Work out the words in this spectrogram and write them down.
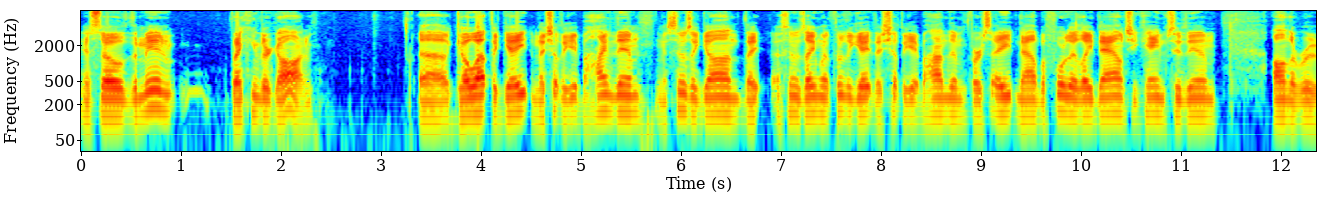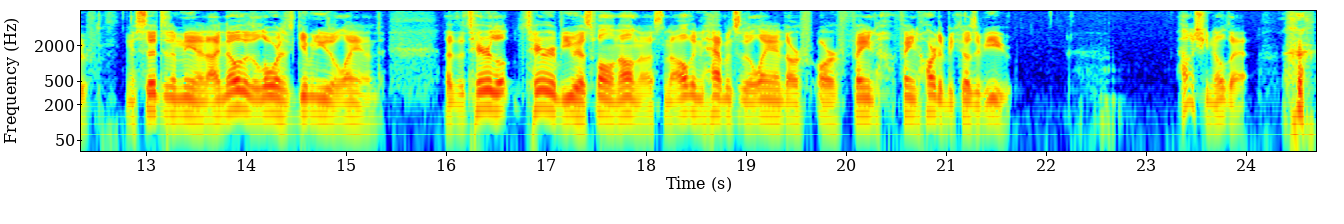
And so the men, thinking they're gone, uh, go out the gate and they shut the gate behind them. And as soon as they gone, they as soon as they went through the gate, they shut the gate behind them. Verse eight. Now before they lay down, she came to them on the roof and said to the men, I know that the Lord has given you the land, that the terror, terror of you has fallen on us, and all the inhabitants of the land are are faint faint hearted because of you. How does she know that?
